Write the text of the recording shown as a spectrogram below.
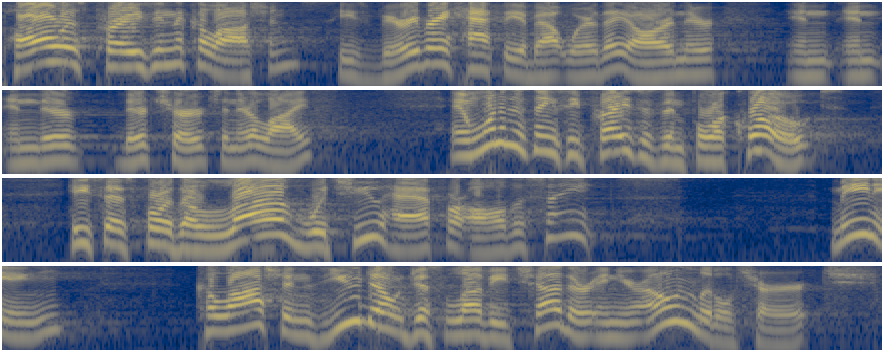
Paul is praising the Colossians. He's very, very happy about where they are in their, in, in, in their, their church and their life. And one of the things he praises them for, quote, he says, For the love which you have for all the saints. Meaning, Colossians, you don't just love each other in your own little church,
